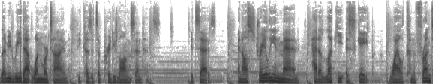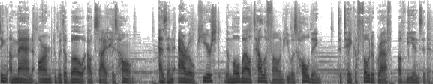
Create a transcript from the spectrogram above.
Let me read that one more time because it's a pretty long sentence. It says, An Australian man had a lucky escape while confronting a man armed with a bow outside his home, as an arrow pierced the mobile telephone he was holding to take a photograph of the incident.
